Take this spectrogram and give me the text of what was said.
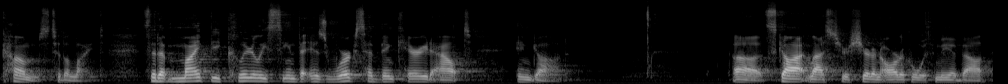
comes to the light, so that it might be clearly seen that his works have been carried out in God. Uh, Scott last year shared an article with me about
